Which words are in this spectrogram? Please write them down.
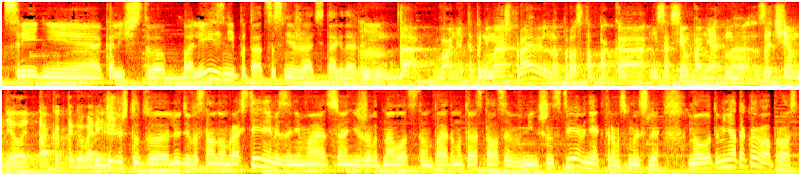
среднее количество болезней пытаться снижать и так далее. Да, Ваня, ты понимаешь правильно, просто пока не совсем понятно, зачем делать так, как ты говоришь. Видишь, тут э, люди в основном растениями занимаются, они животноводством, поэтому ты остался в меньшинстве в некотором смысле. Но вот у меня такой вопрос.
